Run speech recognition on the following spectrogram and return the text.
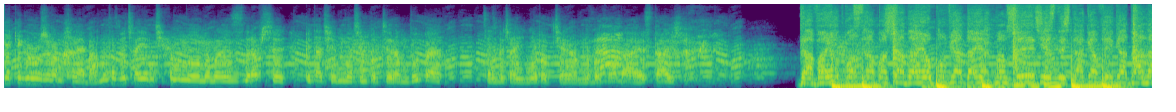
Jakiego używam chleba? No zazwyczaj ciemny, no bo jest zdrowszy. Pytacie mnie, czym podcieram dupę? Zazwyczaj nie podcieram, no bo woda jest tańsza. Dawaj odpas na pasiadaj, opowiadaj jak mam żyć. Jesteś taka wygadana,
